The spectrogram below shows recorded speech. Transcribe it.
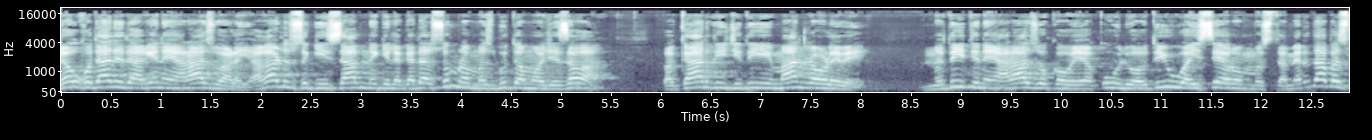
یو خدا دې دا غي نه اعتراض واړی هغه د سګي حساب نه کې لکه دا څومره مضبوطه معجزه وا پکار دی چې دې ایمان راولې وي ندی دې نه اعتراض وکوي یقول او دی وای سحر مستمر دا بس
